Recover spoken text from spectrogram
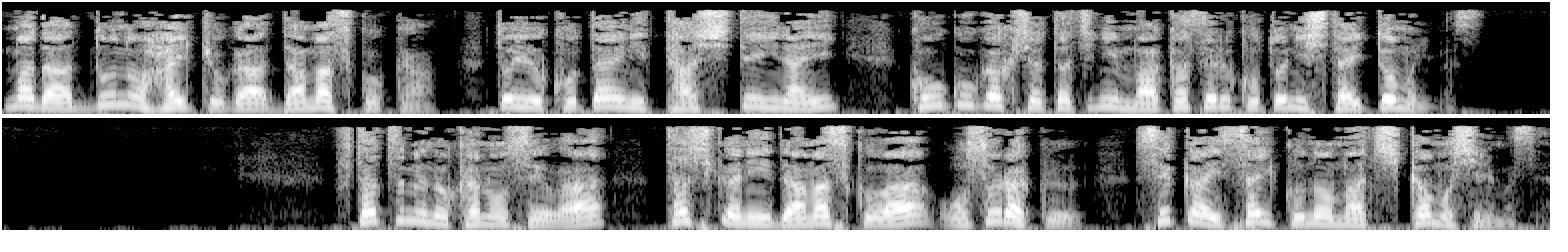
まだどの廃墟がダマスコかという答えに達していない考古学者たちに任せることにしたいと思います。二つ目の可能性は、確かにダマスコはおそらく世界最古の町かもしれません。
